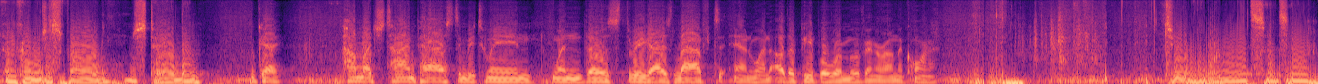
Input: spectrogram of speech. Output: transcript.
I kind of just followed, just tailed them. Okay. How much time passed in between when those three guys left and when other people were moving around the corner? Two to four minutes, I'd say.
